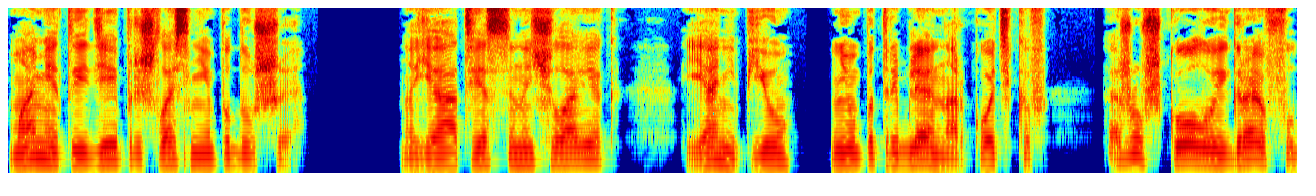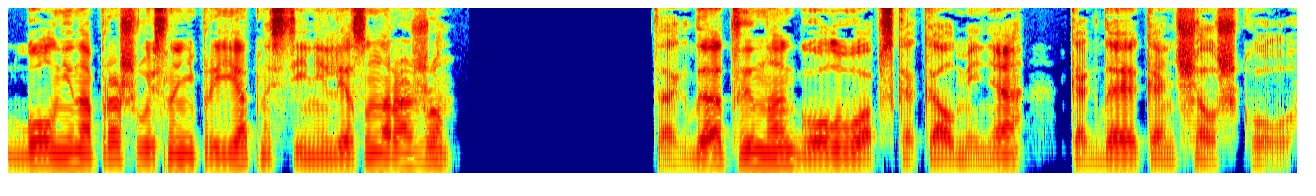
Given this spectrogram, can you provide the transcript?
Маме эта идея пришлась не по душе. Но я ответственный человек. Я не пью, не употребляю наркотиков, Хожу в школу, играю в футбол, не напрашиваюсь на неприятности и не лезу на рожон. Тогда ты на голову обскакал меня, когда я кончал школу.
